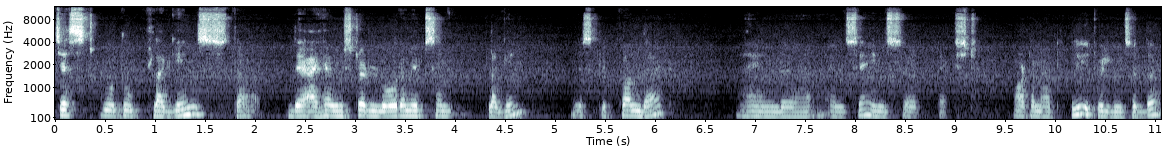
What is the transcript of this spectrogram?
just go to plugins. The, the I have installed lorem ipsum plugin just click on that and uh, I'll say insert text. Automatically it will insert the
